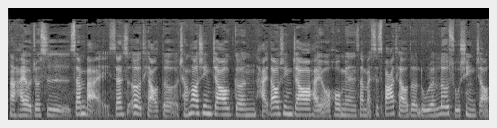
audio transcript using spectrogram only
那还有就是三百三十二条的强盗性交跟海盗性交，还有后面三百四十八条的掳人勒赎性交，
